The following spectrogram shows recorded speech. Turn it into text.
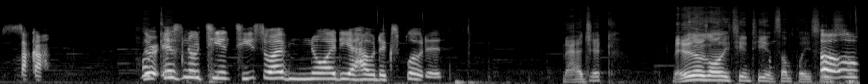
Sucker. There is no TNT, so I have no idea how it exploded. Magic. Maybe there was only TNT in some places. Oh,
